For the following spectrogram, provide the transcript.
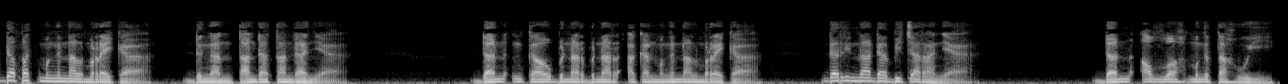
dapat mengenal mereka dengan tanda-tandanya, dan engkau benar-benar akan mengenal mereka dari nada bicaranya, dan Allah mengetahui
